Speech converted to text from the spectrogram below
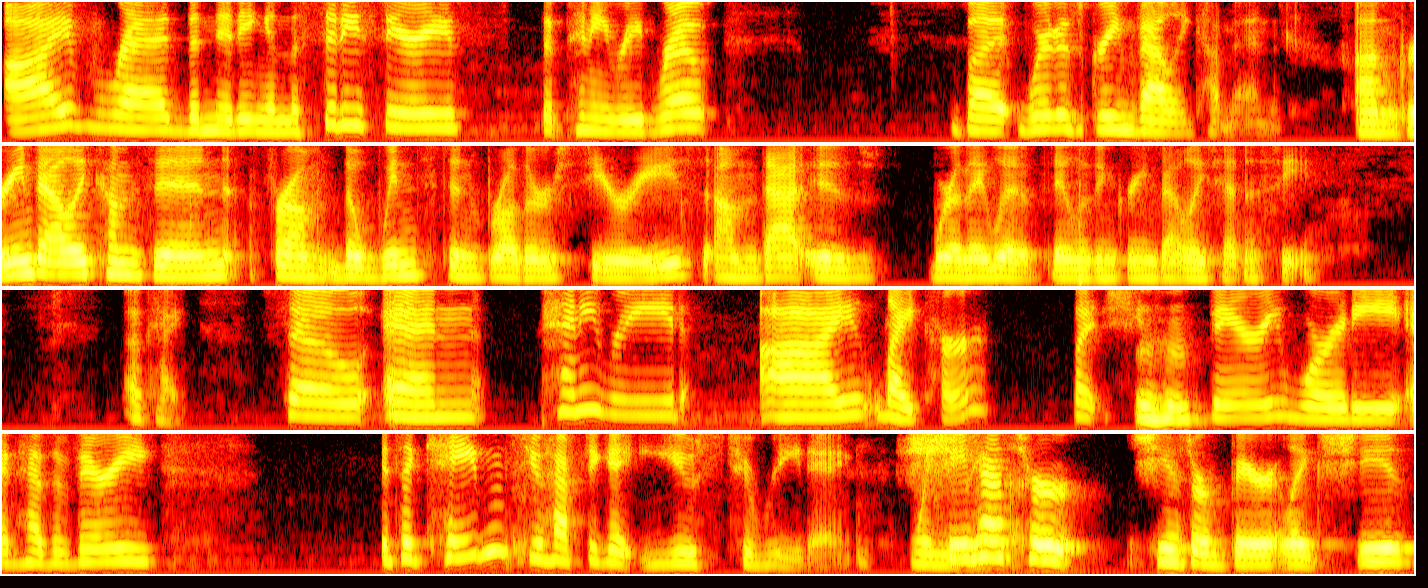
I've read the Knitting in the City series that Penny Reed wrote, but where does Green Valley come in? Um, Green Valley comes in from the Winston Brothers series. Um, that is where they live. They live in Green Valley, Tennessee. Okay. So, and Penny Reid, I like her, but she's Mhm. very wordy and has a very, it's a cadence you have to get used to reading. when She read has her. She has her very like she is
